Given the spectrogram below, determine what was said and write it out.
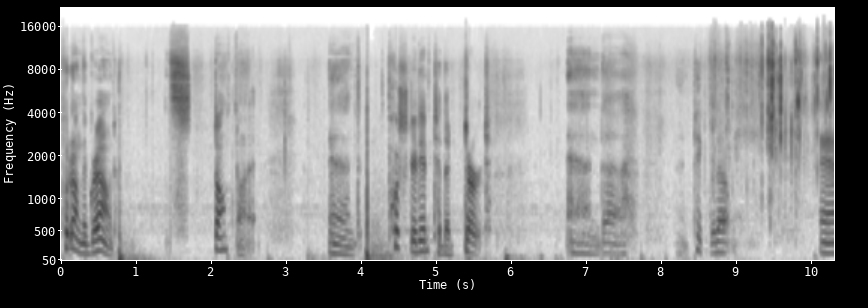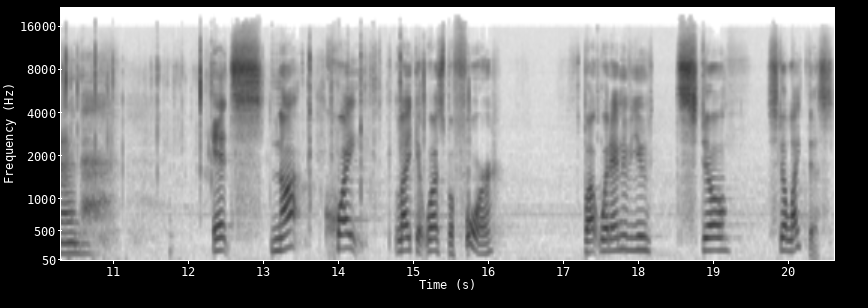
put it on the ground, stomped on it? And pushed it into the dirt and, uh, and picked it up. And it's not quite like it was before, but would any of you still still like this?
